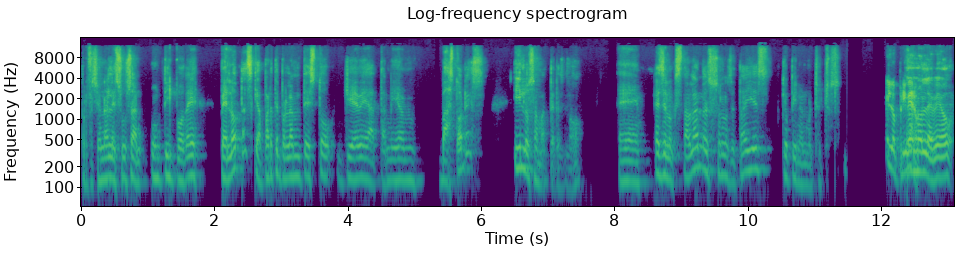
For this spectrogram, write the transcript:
Profesionales usan un tipo de pelotas, que aparte probablemente esto lleve a también bastones, y los amateurs no. Eh, es de lo que se está hablando, esos son los detalles. ¿Qué opinan, muchachos? Lo primero. Yo no le veo,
